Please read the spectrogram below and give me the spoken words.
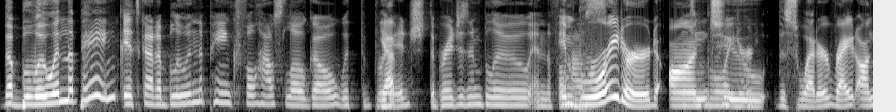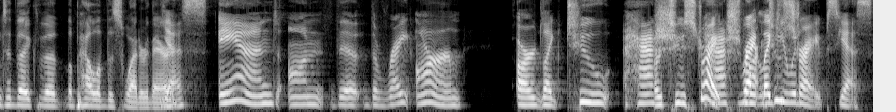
the blue and the pink It's got a blue and the pink Full House logo with the Yep. bridge. The bridge is in blue and the Full House. embroidered onto embroidered. the sweater, right onto the the lapel of the sweater there. Yes, and on the the right arm are like two hash Or two stripes, hash right, like two you would- stripes. Yes,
